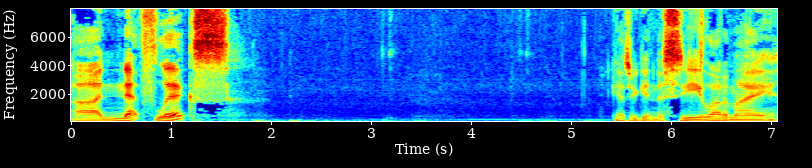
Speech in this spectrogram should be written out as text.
Uh, Netflix. You guys are getting to see a lot of my, a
